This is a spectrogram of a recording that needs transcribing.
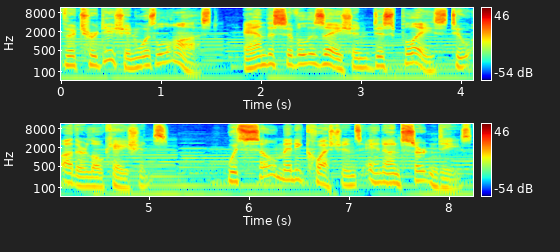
the tradition was lost and the civilization displaced to other locations. With so many questions and uncertainties,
